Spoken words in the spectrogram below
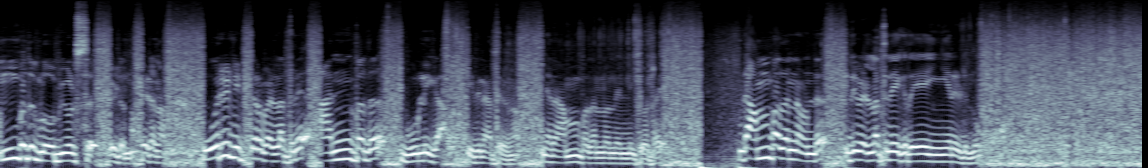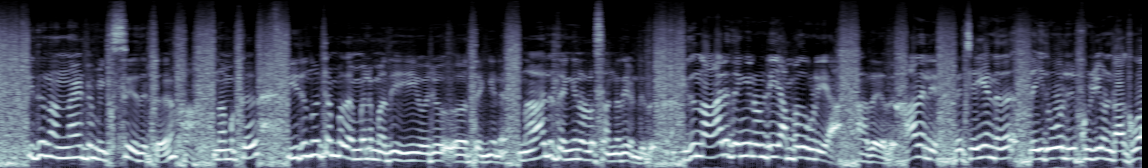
അമ്പത് ഗ്ലോബ്യൂൾസ് ഇടണം. ഇടണം. ഒരു ലിറ്റർ വെള്ളത്തിൽ അൻപത് ഗുളിക ഇതിനകത്ത് ഇടണം. ഞാൻ അമ്പതെണ്ണം ഒന്ന് എണ്ണിക്കോട്ടെ. ഇത് അമ്പതെണ്ണം ഉണ്ട്. ഇത് വെള്ളത്തിലേക്ക് ദേ ഇങ്ങനെ ഇടുന്നു. ഇത് നന്നായിട്ട് മിക്സ് ചെയ്തിട്ട് നമുക്ക് ഇരുന്നൂറ്റമ്പത് എം എൽ മതി ഈ ഒരു തെങ്ങിന്. നാല് തെങ്ങിനുള്ള സംഗതി ഉണ്ട് ഇത് ഇത് നാല് തെങ്ങിനുണ്ട് ഈ അമ്പത് ഗുളിക അതെ അതെ. ആണല്ലേ? ഇത് ചെയ്യേണ്ടത് ഇതുപോലൊരു കുഴി ഉണ്ടാക്കുക.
